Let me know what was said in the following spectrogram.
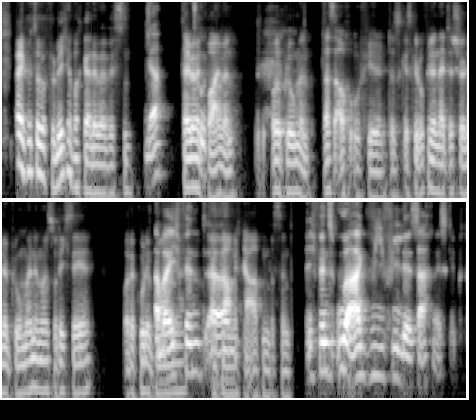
Ich würde es aber für mich einfach gerne mehr wissen. Ja, Selber mit Bäumen oder Blumen. Das ist auch viel. Das, es gibt auch viele nette, schöne Blumen immer so, die ich sehe. Oder coole Bäume. aber ich finde, ähm, Arten das sind. Ich finde es urarg, wie viele Sachen es gibt.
